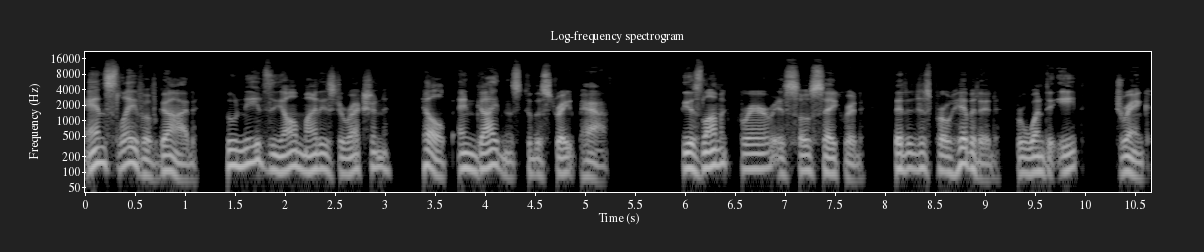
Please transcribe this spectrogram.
and slave of God who needs the Almighty's direction, help, and guidance to the straight path. The Islamic prayer is so sacred that it is prohibited for one to eat, drink,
